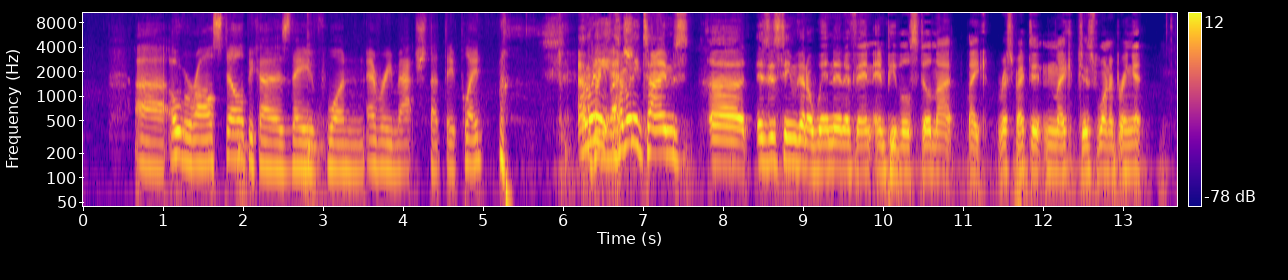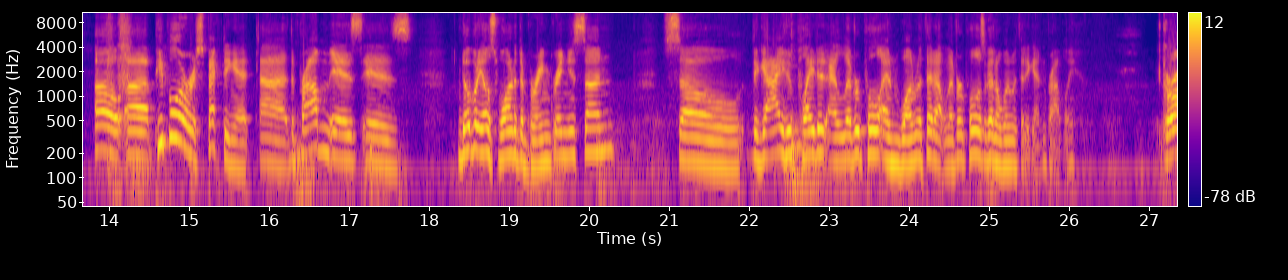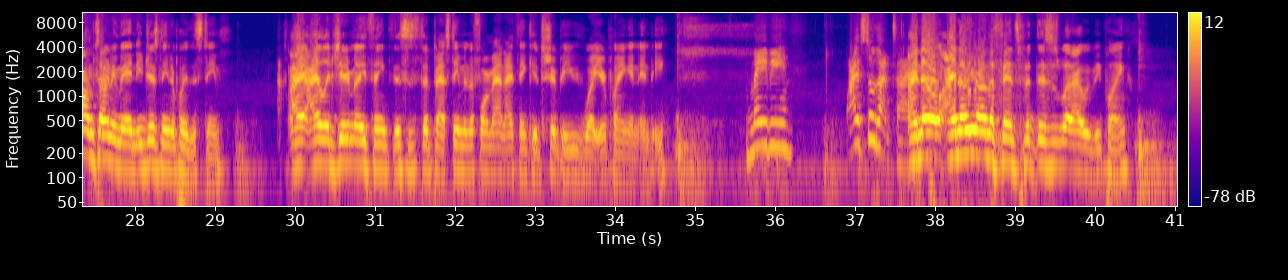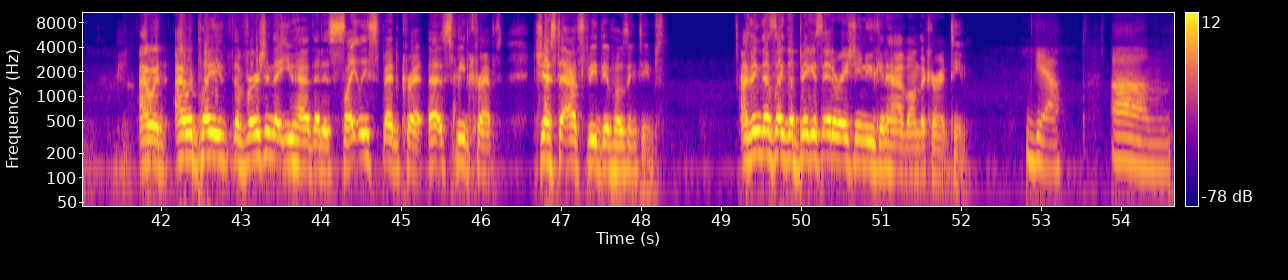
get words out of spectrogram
uh, overall still because they've won every match that they've played. How many how many times uh, is this team gonna win an event and people still not like respect it and like just want to bring it? Oh, uh, people are respecting it. Uh, the problem is, is nobody else wanted to bring Grinya's son. So the guy who played it at Liverpool and won with it at Liverpool is going to win with it again, probably. Carl, I'm telling you, man, you just need to play this team. I, I legitimately think this is the best team in the format, and I think it should be what you're playing in Indy. Maybe. I still got time. I know, I know you're on the fence, but this is what I would be playing. I would, I would play the version that you have that is slightly sped cre- uh, speed crept, just to outspeed the opposing teams. I think that's like the biggest iteration you can have on the current team. Yeah. Um.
